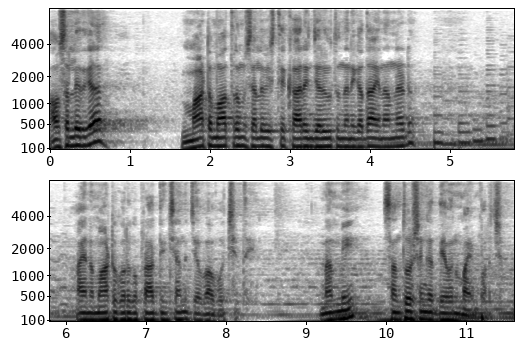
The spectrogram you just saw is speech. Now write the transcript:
అవసరం లేదుగా? మాట మాత్రం సెలవిస్తే కార్యం జరుగుతుందని కదా ఆయన అన్నాడు. ఆయన మాట కొరకు ప్రార్థించాను జవాబు వచ్చింది. నమ్మి సంతోషంగా దేవుని మాయంపరచు.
